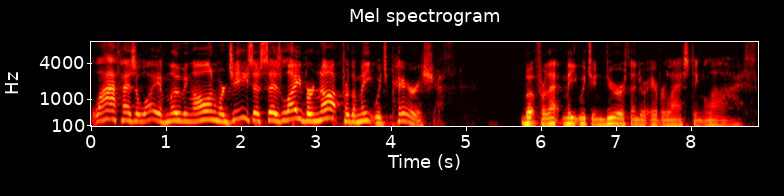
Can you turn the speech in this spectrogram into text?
Life has a way of moving on where Jesus says, Labor not for the meat which perisheth, but for that meat which endureth unto everlasting life.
